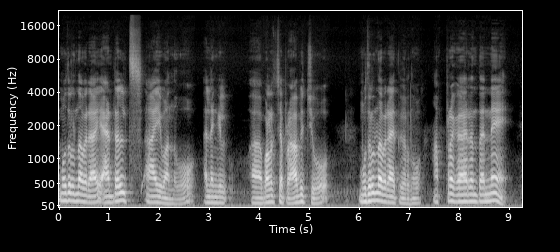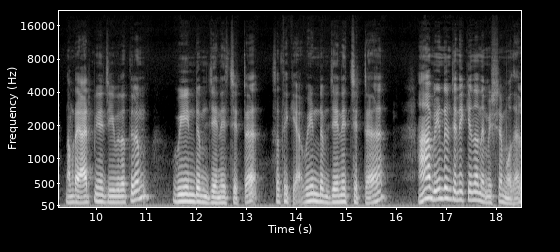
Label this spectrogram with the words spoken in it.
മുതിർന്നവരായി അഡൽട്ട്സ് ആയി വന്നുവോ അല്ലെങ്കിൽ വളർച്ച പ്രാപിച്ചുവോ മുതിർന്നവരായി തീർന്നുവോ അപ്രകാരം തന്നെ നമ്മുടെ ആത്മീയ ജീവിതത്തിലും വീണ്ടും ജനിച്ചിട്ട് ശ്രദ്ധിക്കുക വീണ്ടും ജനിച്ചിട്ട് ആ വീണ്ടും ജനിക്കുന്ന നിമിഷം മുതൽ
